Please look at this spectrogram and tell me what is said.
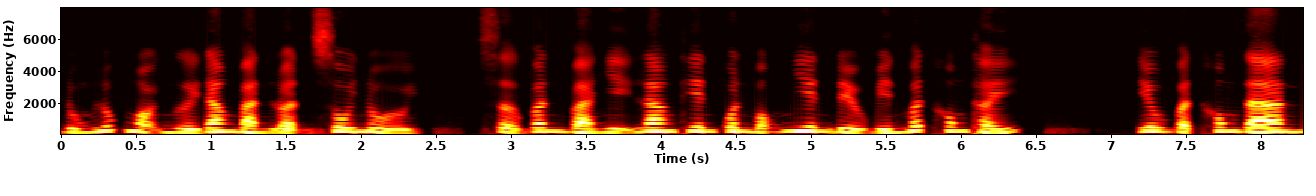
Đúng lúc mọi người đang bàn luận sôi nổi, Sở Vân và Nhị Lang Thiên Quân bỗng nhiên đều biến mất không thấy. Yêu vật không gian.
